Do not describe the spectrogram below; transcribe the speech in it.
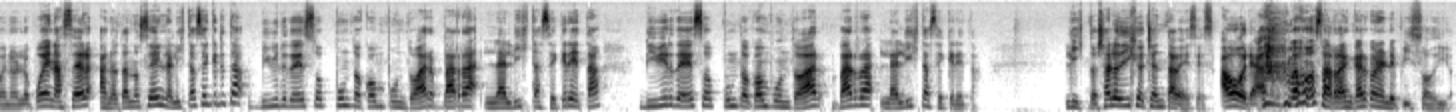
bueno, lo pueden hacer anotándose en la lista secreta, vivirdeeso.com.ar barra la lista secreta, vivirdeeso.com.ar barra la lista secreta. Listo, ya lo dije 80 veces. Ahora vamos a arrancar con el episodio.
